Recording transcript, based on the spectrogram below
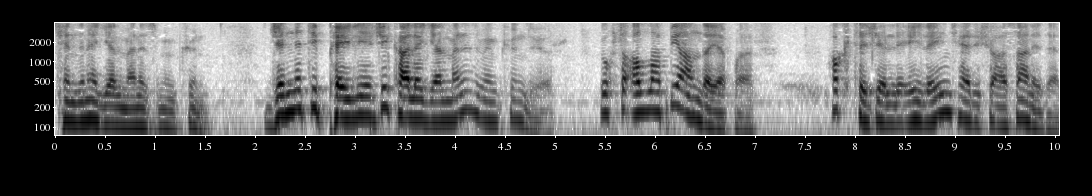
Kendine gelmeniz mümkün. Cenneti peyleyecek hale gelmeniz mümkün diyor. Yoksa Allah bir anda yapar. Hak tecelli eyleyince her işi asan eder.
